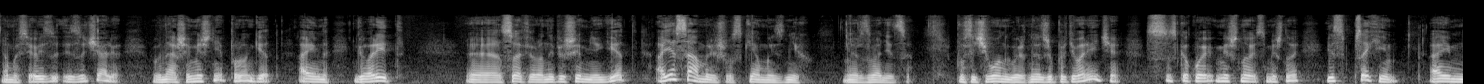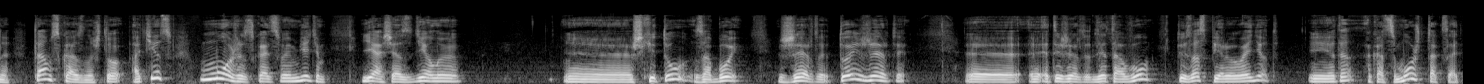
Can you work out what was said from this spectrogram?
А мы все изучали в нашей Мишне про гет. А именно, говорит э, Соферу, напиши мне гет, а я сам решу, с кем из них разводиться. После чего он говорит, ну это же противоречие с, с какой Мишной, с Мишной и с Псахим. А именно, там сказано, что отец может сказать своим детям, я сейчас сделаю э, шхиту, забой, жертвы, той жертвы, Э, этой жертвы для того, кто из вас первый войдет. И это, оказывается, может так сказать?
